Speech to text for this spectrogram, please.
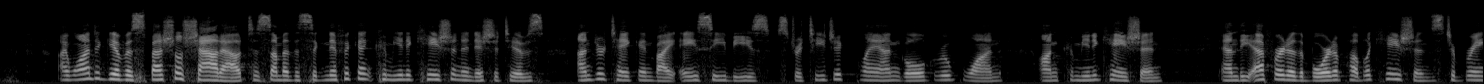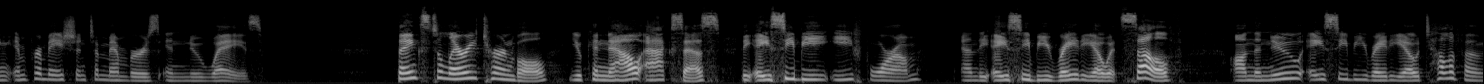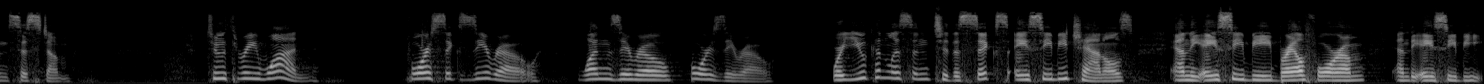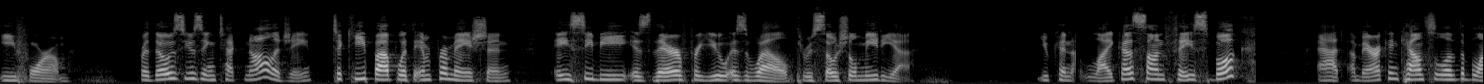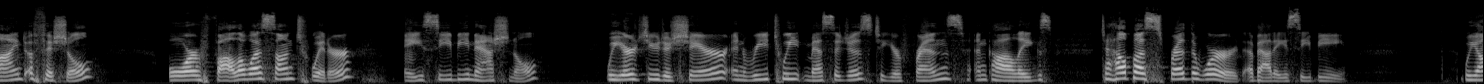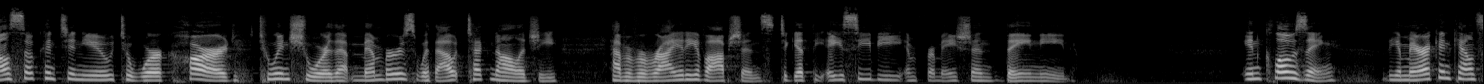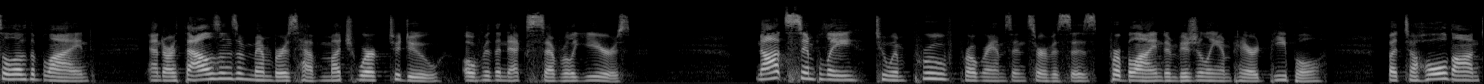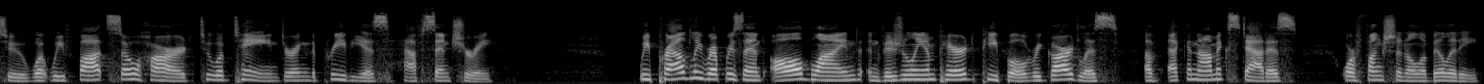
I want to give a special shout out to some of the significant communication initiatives undertaken by ACB's Strategic Plan Goal Group 1 on communication and the effort of the Board of Publications to bring information to members in new ways. Thanks to Larry Turnbull, you can now access the ACB e forum and the ACB radio itself on the new ACB radio telephone system. 231 460 1040, where you can listen to the six ACB channels and the ACB Braille Forum and the ACB e Forum. For those using technology to keep up with information, ACB is there for you as well through social media. You can like us on Facebook at American Council of the Blind Official or follow us on Twitter, ACB National. We urge you to share and retweet messages to your friends and colleagues to help us spread the word about ACB. We also continue to work hard to ensure that members without technology have a variety of options to get the ACB information they need. In closing, the American Council of the Blind and our thousands of members have much work to do over the next several years. Not simply to improve programs and services for blind and visually impaired people, but to hold on to what we fought so hard to obtain during the previous half century. We proudly represent all blind and visually impaired people, regardless of economic status or functional ability.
